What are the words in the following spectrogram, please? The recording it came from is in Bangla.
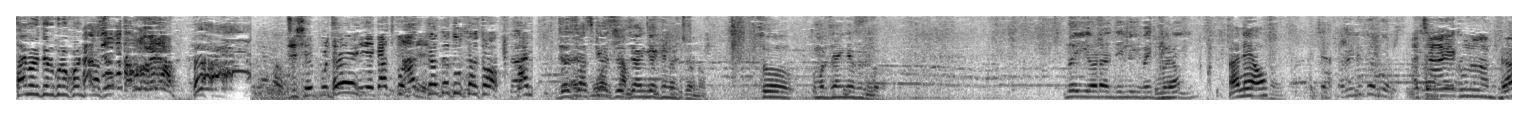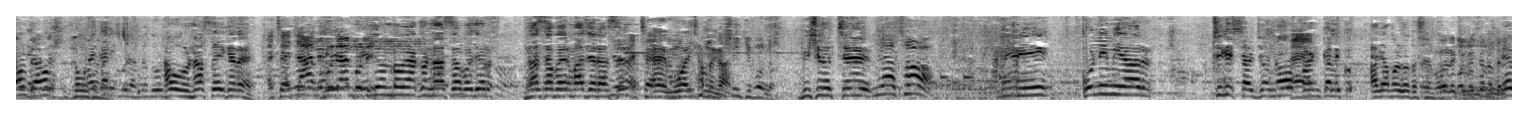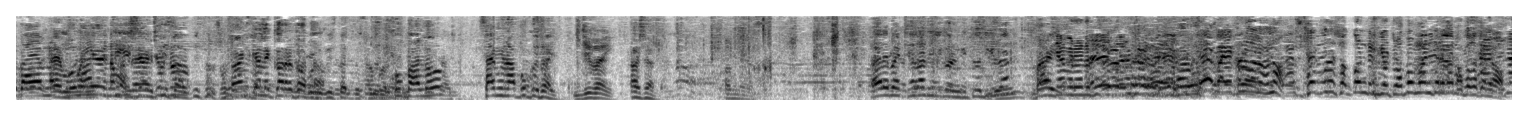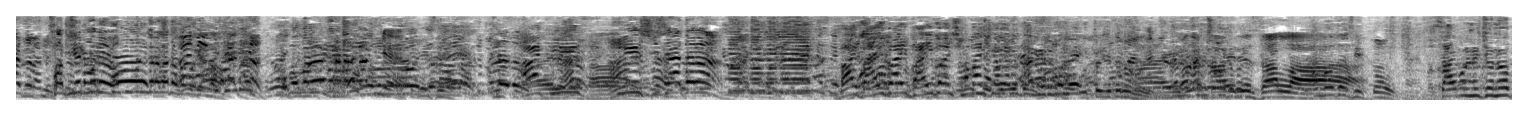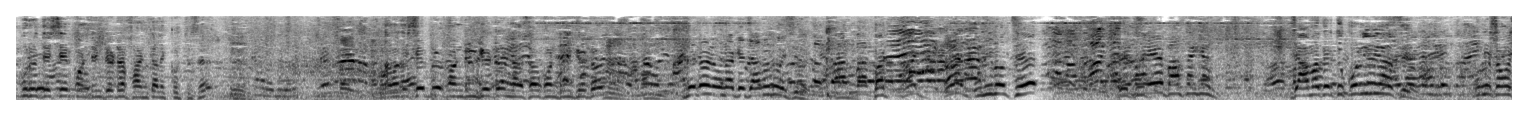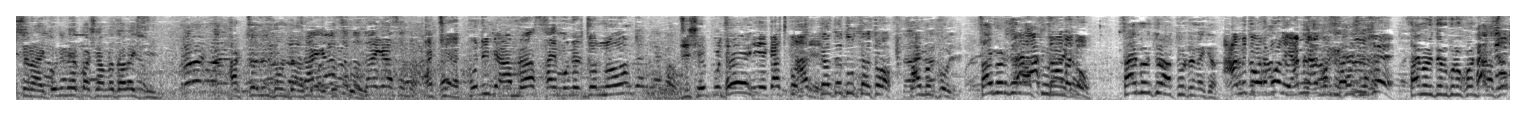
সাইমনের জন্য কোনো কন্ট্যাক্ট আছে? যে সে পর্যন্ত এই কাজ করছে। আজকে তো জাস্ট আজকে আছে জাঙ্গিয়া কেনার জন্য। তো তোমার জাঙ্গিয়া ফেলব ভাই অর্ডার দিলি ভাই আনে আও। আচ্ছা এখন দাও দাও ও নাসা এখানে। আচ্ছা আচ্ছা আমি আমি বলি। মিলন এখন নাসা বাজার নাসা ভাইয়ের মাঝের আছে। আচ্ছা মোবাইল সামনে গা। বিষয় কি বলো? বিষয় হচ্ছে আমি কনিমিয়ার চিকিৎসার জন্য ফান্ড কালেক্ট আগে আমার কথা শুনুন ভাই আমরা চিকিৎসার জন্য ফান্ড কালেক্ট করার কথা খুব ভালো সাইমন আব্বু কোথায় জি ভাই আসেন আরে ভাই ঠেলা ঠেলি করেন কি তো দিবা ভাই এ ভাই একটু না না সেট সব কন্টেন্ট কেউ অপমান করে কথা বলো কেন সব সেট অপমান করে কথা বলো কেন অপমান করে কথা বলো কেন? ভাই ভাই ভাই ভাই ভাই সবাই আমি সাইমনের জন্য পুরো দেশের কন্টেন্ট ক্রিয়েটর ফান্ড কালেক্ট করতেছে। আমাদের দেশের পুরো কন্টেন্ট ক্রিয়েটর নাসাও কন্টেন্ট ক্রিয়েটর যেটা ওনাকে জানানো হয়েছিল। বাট উনি বলছে যে আমাদের তো কলিমে আছে। কোনো সমস্যা নাই কলিমের পাশে আমরা দাঁড়াইছি। আটচল্লিশ ঘণ্টা আচ্ছা আমরা সাইমনের জন্য যে সে এই কাজ করছে। আজকাল তো তুলতে সব সাইমন কই? সাইমনের জন্য হাত উঠে না কেন? সাইমনের জন্য হাত উঠে না কেন? আমি তোমার বলি আমি না করছি সাইমনের জন্য কোনো কন্ট্যাক্ট আছে?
